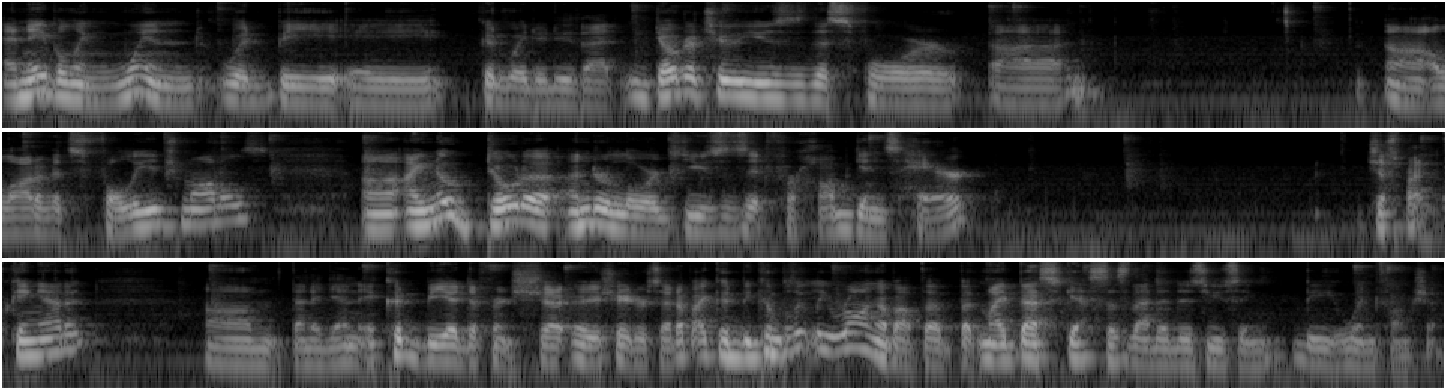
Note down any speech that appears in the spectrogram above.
enabling wind would be a good way to do that. Dota 2 uses this for uh, uh, a lot of its foliage models. Uh, I know Dota Underlords uses it for Hobgen's hair, just by looking at it. Um, then again, it could be a different sh uh, shader setup. I could be completely wrong about that, but my best guess is that it is using the wind function.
